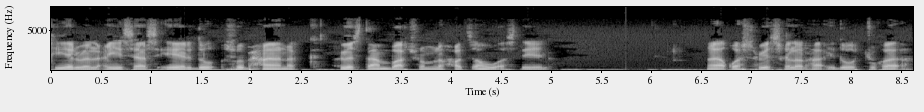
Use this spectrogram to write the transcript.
قير والعيسى سيردو سبحانك. حوستان باتشم لحط أو أسديل ما قوس حويس خلرها إدو تشوها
